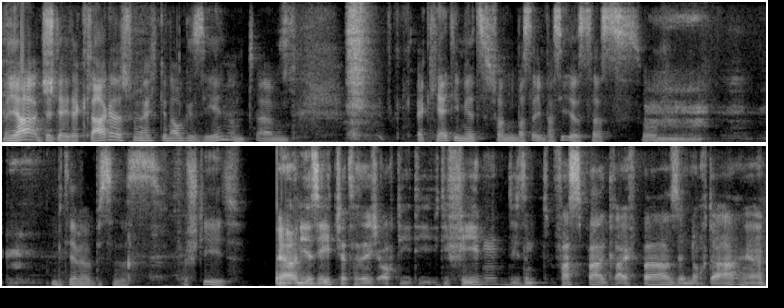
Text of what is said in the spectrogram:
Naja, der, der, der Klager hat das schon recht genau gesehen und ähm, erklärt ihm jetzt schon, was da ihm passiert ist, dass so, mit dem er ein bisschen das versteht. Ja, und ihr seht ja tatsächlich auch die, die, die Fäden, die sind fassbar, greifbar, sind noch da, ja.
